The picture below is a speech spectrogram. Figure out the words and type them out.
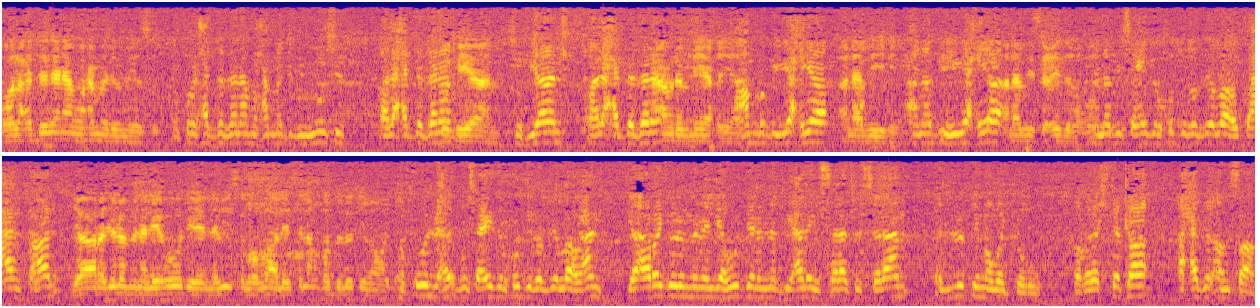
قال حدثنا محمد بن يوسف. يقول حدثنا محمد بن يوسف قال حدثنا سفيان. سفيان قال حدثنا عمرو بن يحيى. عمرو بن يحيى. عن أبيه. عن أبيه يحيى. عن أبي سعيد الخدري. عن أبي سعيد الخدري رضي الله تعالى قال جاء رجل من اليهود إلى النبي صلى الله عليه وسلم قد لطم وجهه. يقول أبو سعيد الخدري رضي الله عنه جاء رجل من اليهود إلى النبي عليه الصلاة والسلام قد لطم وجهه فقد اشتكى أحد الأنصار.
